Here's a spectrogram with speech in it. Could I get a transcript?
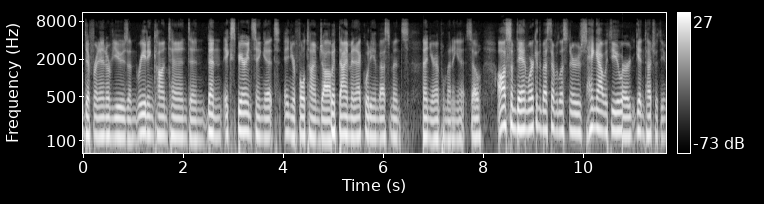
different interviews and reading content and then experiencing it in your full-time job with diamond equity investments then you're implementing it. So awesome dan. Where can the best ever listeners hang out with you or get in touch with you?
